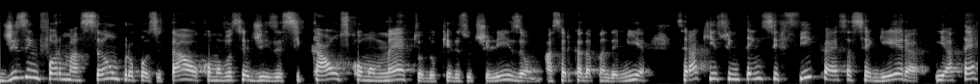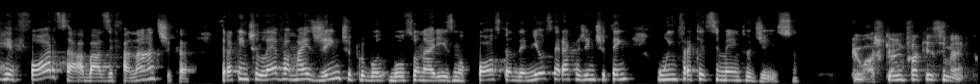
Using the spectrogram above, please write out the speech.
desinformação proposital, como você diz, esse caos como método que eles utilizam acerca da pandemia, será que isso intensifica essa cegueira e até reforça a base fanática? Será que a gente leva mais gente para o bolsonarismo pós-pandemia ou será que a gente tem um enfraquecimento disso? Eu acho que é um enfraquecimento.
